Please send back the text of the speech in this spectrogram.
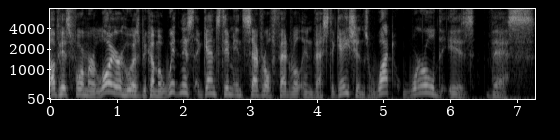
of his former lawyer who has become a witness against him in several federal investigations. What world is this?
